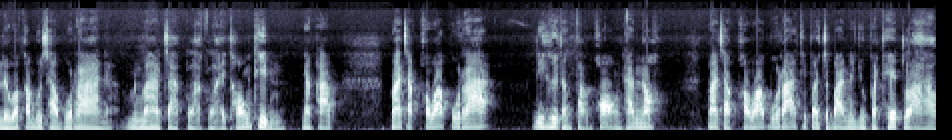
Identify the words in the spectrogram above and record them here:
หรือว่ากัมพูชาโบราณน่ะมันมาจากหลากหลายท้องถิ่นนะครับ มาจากภาวะปุระนี่คือทางฝั่งพ่อของท่านเนาะมาจากภาวะปุระที่ปัจจุบันอยู่ประเทศลาว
